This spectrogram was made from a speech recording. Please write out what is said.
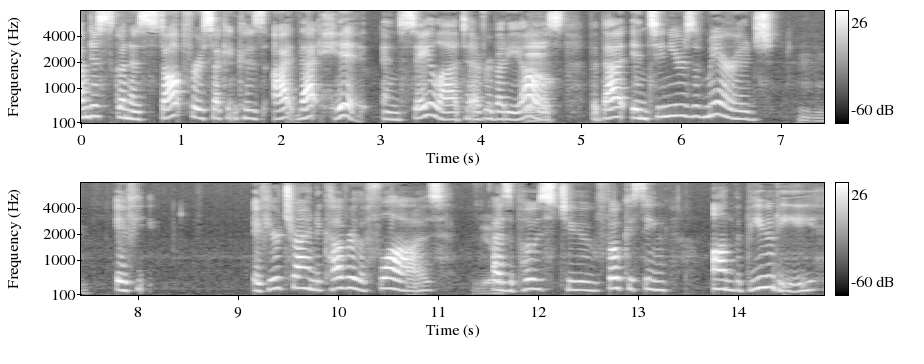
I'm just gonna stop for a second because I that hit and selah to everybody else. But that in ten years of marriage, hmm if if you're trying to cover the flaws Yeah. as opposed to focusing on the beauty,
